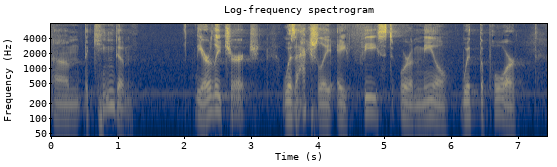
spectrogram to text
um, the kingdom, the early church, was actually a feast or a meal with the poor.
